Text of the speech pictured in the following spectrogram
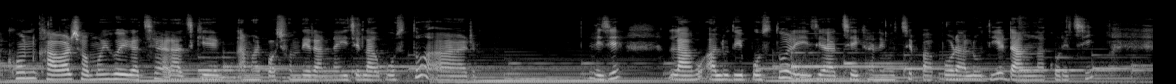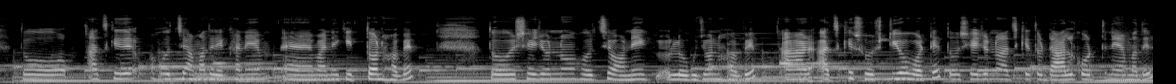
এখন খাওয়ার সময় হয়ে গেছে আর আজকে আমার পছন্দের রান্না এই যে লাউ পোস্ত আর এই যে লাউ আলু দিয়ে পোস্ত আর এই যে আছে এখানে হচ্ছে পাঁপড় আলু দিয়ে ডালনা করেছি। তো আজকে হচ্ছে আমাদের এখানে মানে কীর্তন হবে। তো সেই জন্য হচ্ছে অনেক লোকজন হবে। আর আজকে ষষ্ঠীও বটে, তো সেই জন্য আজকে তো ডাল করতে নেই আমাদের।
